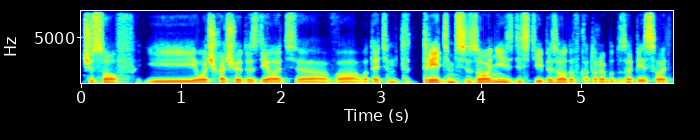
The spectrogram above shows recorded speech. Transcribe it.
часов. И очень хочу это сделать э, в вот этом третьем сезоне из 10 эпизодов, которые я буду записывать.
